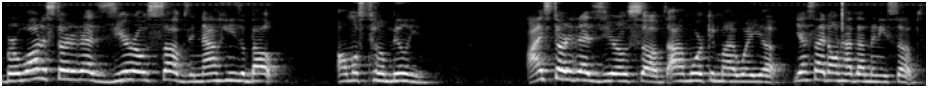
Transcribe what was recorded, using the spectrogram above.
Brawada started at zero subs and now he's about almost to a million. I started at zero subs. I'm working my way up. Yes, I don't have that many subs.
